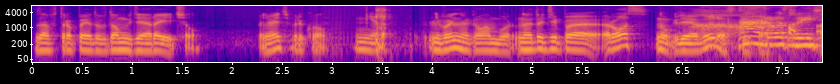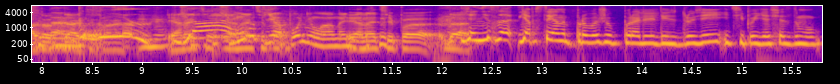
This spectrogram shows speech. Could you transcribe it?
завтра поеду в дом, где я Рэйчел. Понимаете прикол? Нет. Не понял каламбур? Ну, это типа рос, ну, где я вырос. А, типа. Рос А тут, да. да, типа, и она, типа, и она, вот типа- я поняла, она И она, типа, да. Я не знаю, я постоянно провожу параллели из друзей, и типа я сейчас думаю,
